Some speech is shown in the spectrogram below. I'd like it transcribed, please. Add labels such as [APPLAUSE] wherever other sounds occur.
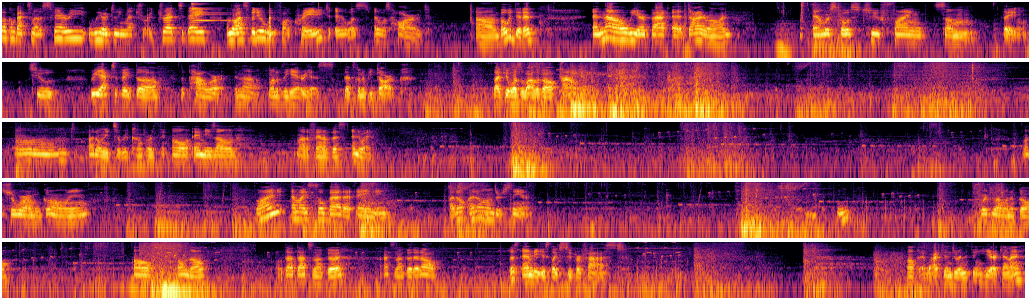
welcome back to Malice Fairy. We are doing Metroid Dread today. In the last video we fought Kraid. It was it was hard. Um, but we did it. And now we are back at Dairon and we're supposed to find something to reactivate the the power in the, one of the areas that's gonna be dark. Like it was a while ago. Ow. I don't need to recover thing. Oh, EMMI zone. Not a fan of this. Anyway. Not sure where I'm going. Why am I so bad at aiming? I don't I don't understand. Ooh. Where do I want to go? Oh, oh no. Oh, that that's not good. That's not good at all. This EMMI is like super fast. Okay, well I can't do anything here, can I?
